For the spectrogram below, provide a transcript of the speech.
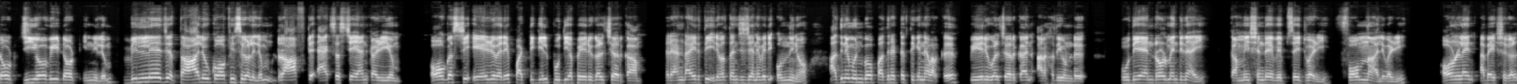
dot G O V dot ഇന്നിലും വില്ലേജ് താലൂക്ക് ഓഫീസുകളിലും ഡ്രാഫ്റ്റ് ആക്സസ് ചെയ്യാൻ കഴിയും. ഓഗസ്റ്റ് ഏഴ് വരെ പട്ടികയിൽ പുതിയ പേരുകൾ ചേർക്കാം. രണ്ടായിരത്തി ഇരുപത്തഞ്ച് ജനുവരി ഒന്നിനോ അതിനു മുൻപോ പതിനെട്ട് തികഞ്ഞവർക്ക് പേരുകൾ ചേർക്കാൻ അർഹതയുണ്ട്. പുതിയ എൻറോൾമെന്റിനായി കമ്മീഷന്റെ വെബ്സൈറ്റ് വഴി ഫോം നാല് വഴി ഓൺലൈൻ അപേക്ഷകൾ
